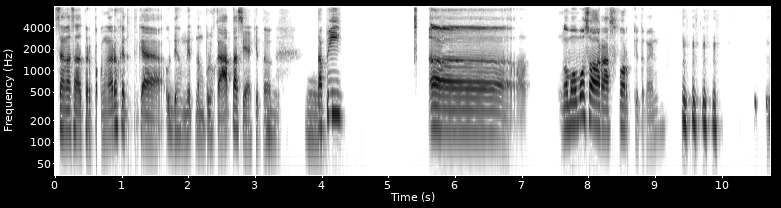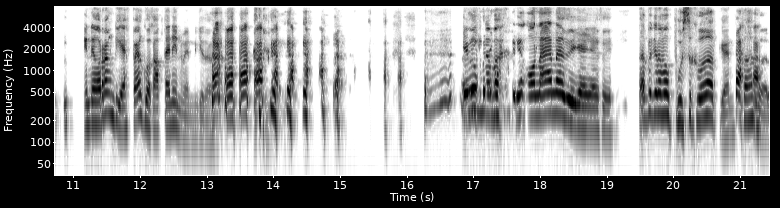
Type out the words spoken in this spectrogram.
sangat-sangat berpengaruh ketika udah menit 60 ke atas ya gitu. Hmm. Hmm. Tapi uh, ngomong-ngomong soal Rashford gitu kan. ini orang di FPL gue kaptenin men gitu. Kayak lu kenapa dengan Onana sih kayaknya sih tapi kenapa busuk banget kan paham gak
